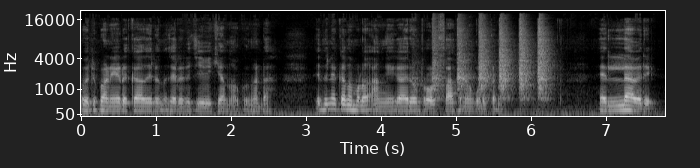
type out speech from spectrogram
ഒരു പണിയെടുക്കാതിരുന്ന് ചിലർ ജീവിക്കാൻ നോക്കും കണ്ട? ഇതിനൊക്കെ നമ്മൾ അംഗീകാരവും പ്രോത്സാഹനവും കൊടുക്കണം. എല്ലാവരും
